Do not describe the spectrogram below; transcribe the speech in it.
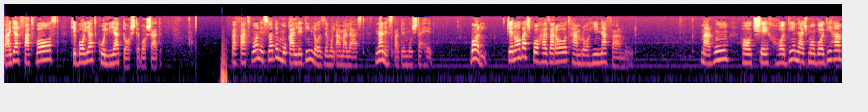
و اگر فتواست که باید کلیت داشته باشد. و فتوا نسبت به مقلدین لازم العمل است نه نسبت به مجتهد. باری جنابش با حضرات همراهی نفرمود. مرحوم حاج شیخ هادی نجمابادی هم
